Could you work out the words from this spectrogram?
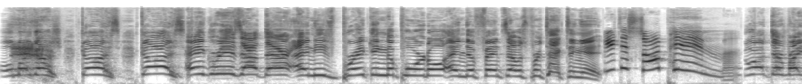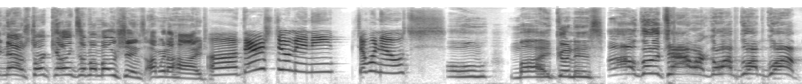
Oh my gosh, guys, guys, Angry is out there and he's breaking the portal and the fence that was protecting it. We have to stop him. Go out there right now, start killing some emotions. I'm gonna hide. Uh, there's too many. Someone else. Oh my goodness, Oh, go to the tower. Go up, go up, go up.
